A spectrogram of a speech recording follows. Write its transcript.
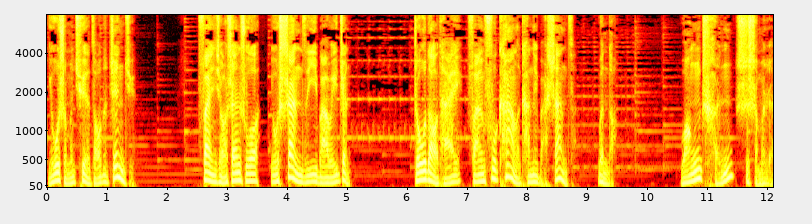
有什么确凿的证据？范小山说有扇子一把为证。周道台反复看了看那把扇子，问道：“王晨是什么人？”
